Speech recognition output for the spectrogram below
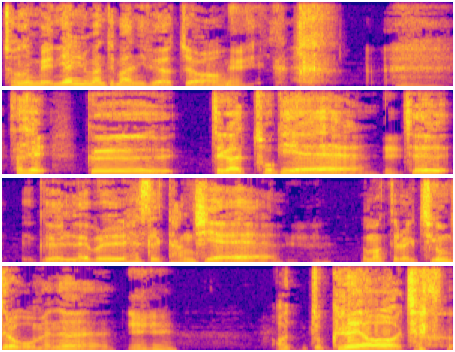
저는 매니아님한테 많이 배웠죠. 네. 사실 그 제가 초기에 네. 제그 랩을 했을 당시에 음악들을 지금 들어보면은 예. 어좀 그래요. 저-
